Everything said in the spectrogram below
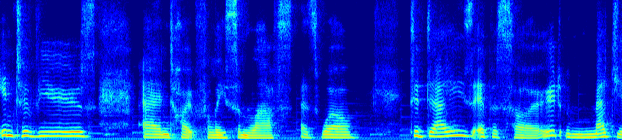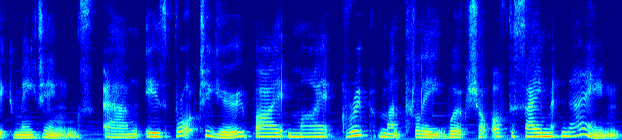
interviews, and hopefully some laughs as well. Today's episode, Magic Meetings, um, is brought to you by my group monthly workshop of the same name.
